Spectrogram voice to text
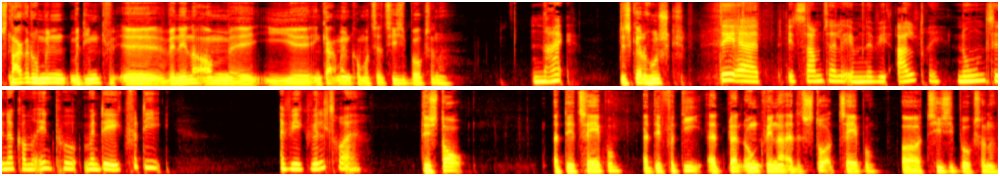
Snakker du med, med dine øh, veninder om, øh, I øh, en gang imellem kommer til at tisse i bukserne? Nej. Det skal du huske. Det er et, et samtaleemne, vi aldrig nogensinde er kommet ind på, men det er ikke fordi, at vi ikke vil, tror jeg. Det står, at det er tabu. At det er fordi, at blandt unge kvinder er det et stort tabu at tisse i bukserne.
